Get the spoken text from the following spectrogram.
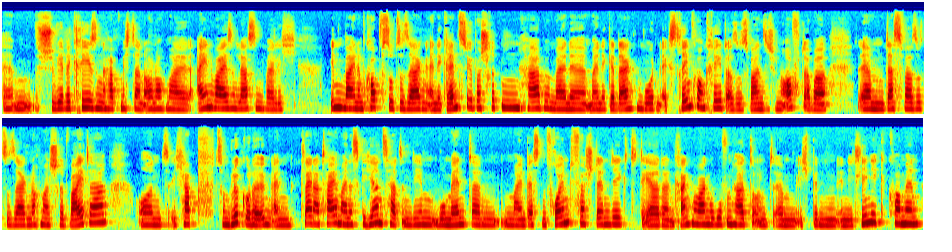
ähm, schwere Krisen, habe mich dann auch noch mal einweisen lassen, weil ich in meinem Kopf sozusagen eine Grenze überschritten habe. Meine, meine Gedanken wurden extrem konkret, also es waren sie schon oft, aber ähm, das war sozusagen noch mal ein Schritt weiter. Und ich habe zum Glück oder irgendein kleiner Teil meines Gehirns hat in dem Moment dann meinen besten Freund verständigt, der dann Krankenwagen gerufen hat und ähm, ich bin in die Klinik gekommen.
